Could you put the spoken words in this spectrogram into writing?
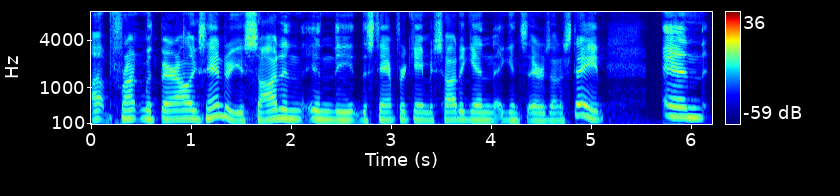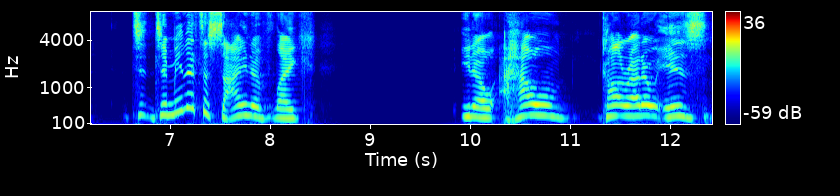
up front with Bear Alexander. You saw it in in the the Stanford game. You saw it again against Arizona State, and to to me, that's a sign of like, you know, how Colorado is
